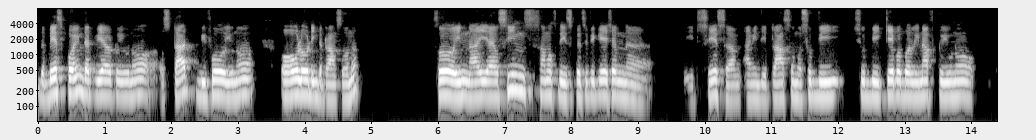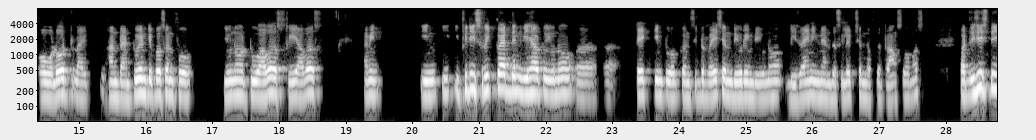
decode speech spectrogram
the base point that we have to you know start before you know overloading the transformer. So in i have seen some of the specification uh, it says um, i mean the transformer should be should be capable enough to you know overload like 120 percent for you know two hours three hours. I mean in if it is required then we have to you know uh, uh, take into consideration during the you know designing and the selection of the transformers but this is the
